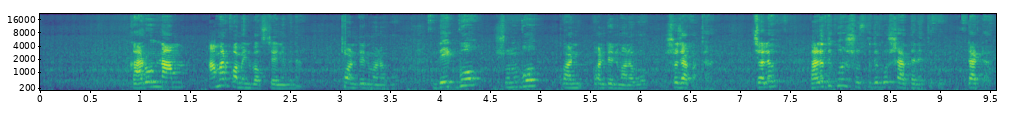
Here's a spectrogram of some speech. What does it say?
কারোর নাম আমার কমেন্ট বক্সটাই নেবে না। কন্টেন্ট বানাবো। দেখব, শুনব কন্টেন্ট বানাবো। সোজা কথা। চলো, ভালো থেকো, সুস্থ থেকো, সাবধানে থেকো। টাটা।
